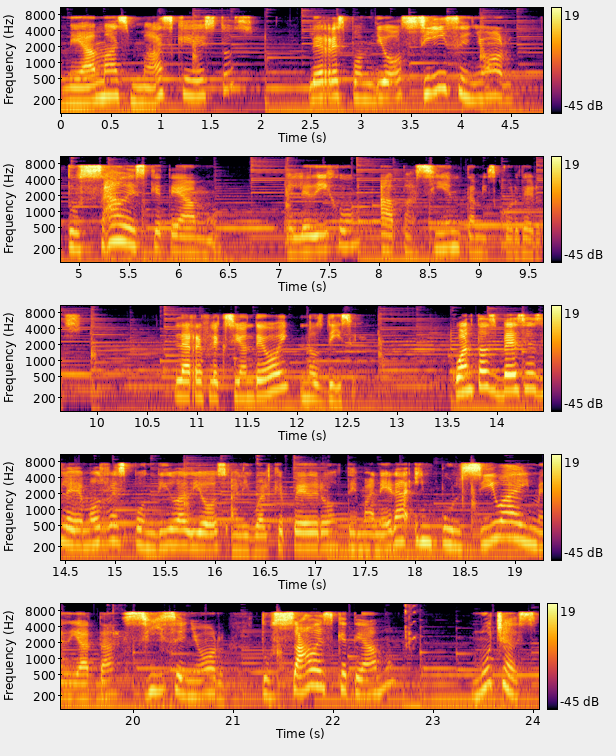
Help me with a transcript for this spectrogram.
¿me amas más que estos? Le respondió, sí, Señor, tú sabes que te amo. Él le dijo, apacienta mis corderos. La reflexión de hoy nos dice, ¿Cuántas veces le hemos respondido a Dios, al igual que Pedro, de manera impulsiva e inmediata, sí Señor, tú sabes que te amo? Muchas.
